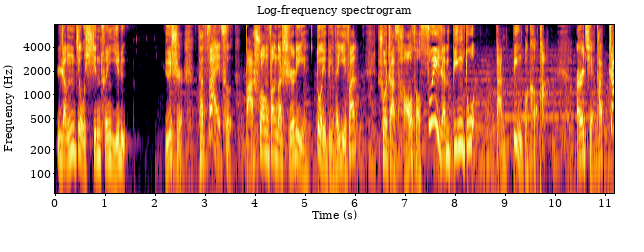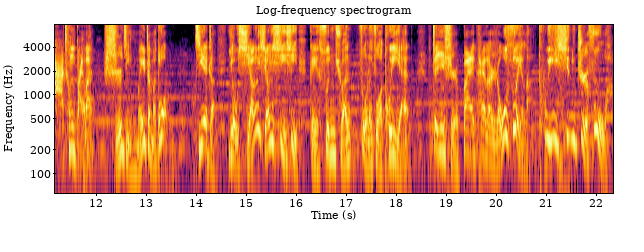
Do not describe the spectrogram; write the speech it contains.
仍旧心存疑虑。于是他再次把双方的实力对比了一番，说：“这曹操虽然兵多，但并不可怕，而且他诈称百万，实际没这么多。”接着又详详细细给孙权做了做推演，真是掰开了揉碎了，推心置腹啊！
